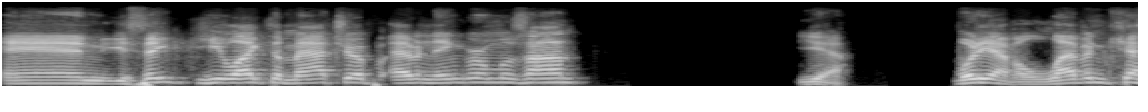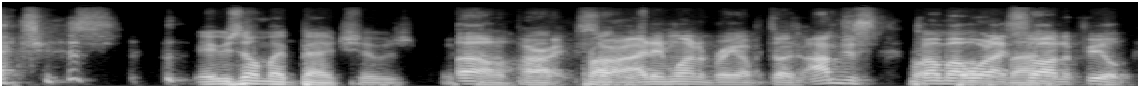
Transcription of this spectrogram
and you think he liked the matchup Evan Engram was on? Yeah. What do you have? Eleven catches? He was on my bench. It was. Oh, all right. Sorry, I didn't want to bring up a touch. I'm just talking about what I saw on the field.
